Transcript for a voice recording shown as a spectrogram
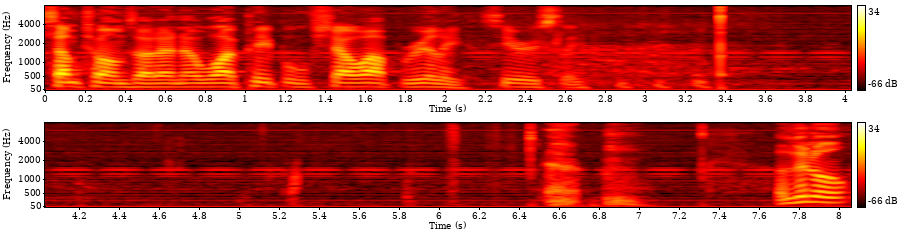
Sometimes I don't know why people show up, really, seriously. a little,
